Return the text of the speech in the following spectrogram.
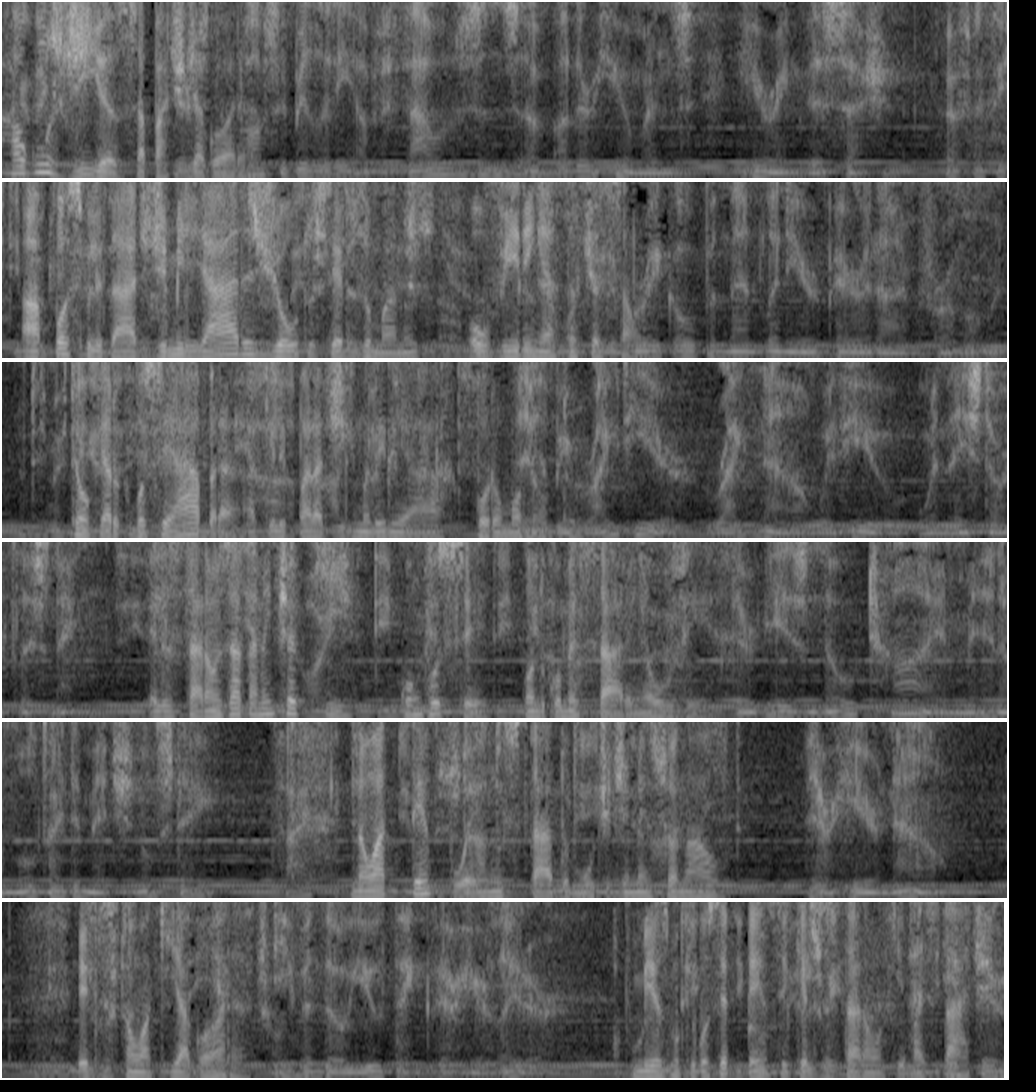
alguns dias a partir de agora, a possibilidade de milhares de outros seres humanos ouvirem esta sessão. Então eu quero que você abra aquele paradigma linear por um momento. Eles estarão exatamente aqui com você quando começarem a ouvir. Não há tempo em um estado multidimensional. Eles estão aqui agora. Mesmo que você pense que eles estarão aqui mais tarde.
